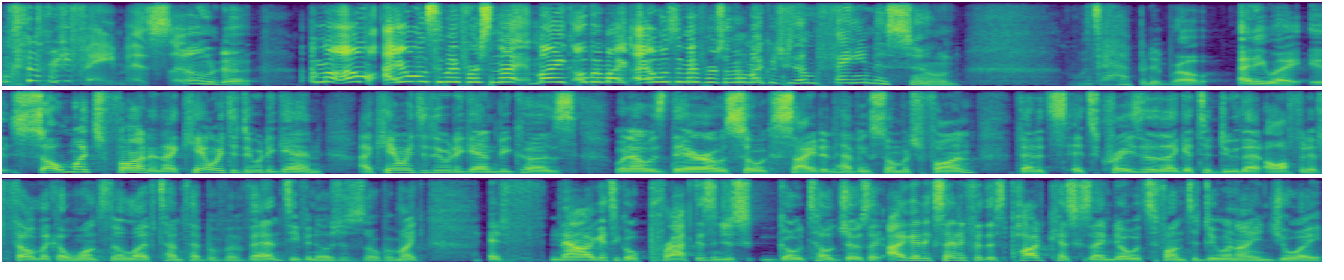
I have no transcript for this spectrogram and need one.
I'm gonna be famous soon. I'm, I'm, I almost did my first night, Mike, open mic. I almost did my first open mic, which means I'm famous soon what's happening, bro? Anyway, it's so much fun, and I can't wait to do it again. I can't wait to do it again because when I was there, I was so excited and having so much fun that it's it's crazy that I get to do that often. It felt like a once in a lifetime type of event, even though it was just an open mic. It now I get to go practice and just go tell jokes. Like I get excited for this podcast because I know it's fun to do and I enjoy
